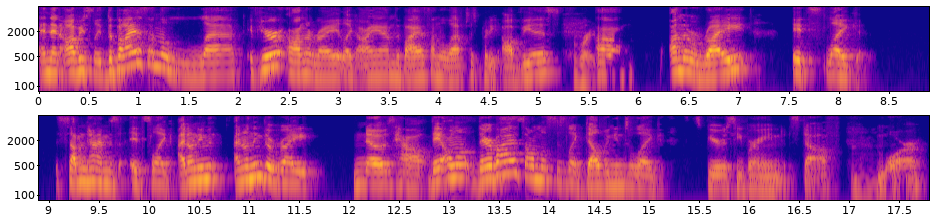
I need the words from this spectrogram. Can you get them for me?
and then obviously the bias on the left, if you're on the right, like I am, the bias on the left is pretty obvious. Right. Um, on the right, it's like sometimes it's like I don't even I don't think the right knows how they almost their bias almost is like delving into like conspiracy brain stuff Mhm. more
